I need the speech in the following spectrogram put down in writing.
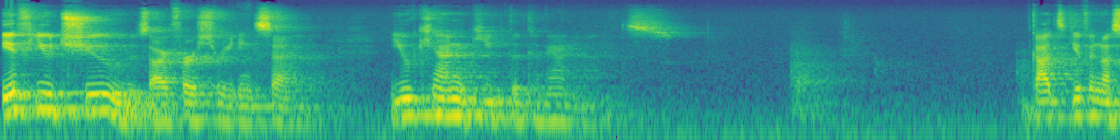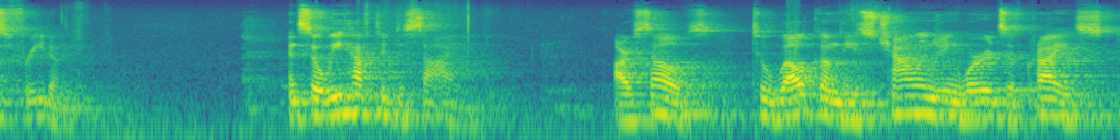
If you choose, our first reading said, you can keep the commandments. God's given us freedom. And so we have to decide ourselves to welcome these challenging words of Christ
